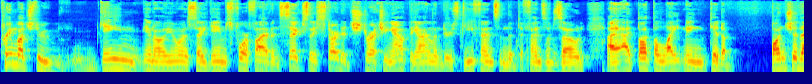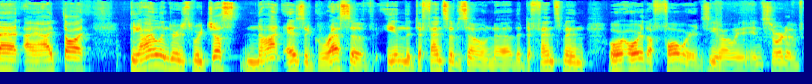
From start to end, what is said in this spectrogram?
pretty much through game, you know, you want to say games four, five, and six, they started stretching out the Islanders' defense in the defensive zone. I, I thought the Lightning did a bunch of that. I, I thought the Islanders were just not as aggressive in the defensive zone, uh, the defensemen or, or the forwards, you know, in, in sort of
